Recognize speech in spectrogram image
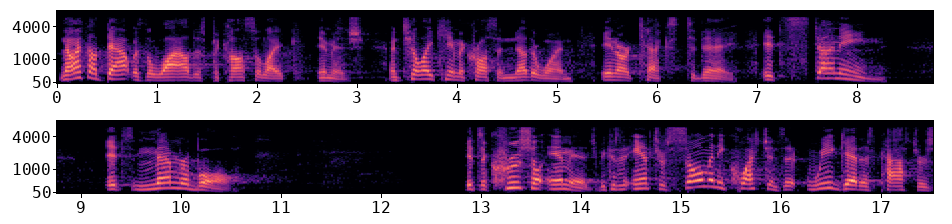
Now, I thought that was the wildest Picasso like image until I came across another one in our text today. It's stunning, it's memorable. It's a crucial image because it answers so many questions that we get as pastors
